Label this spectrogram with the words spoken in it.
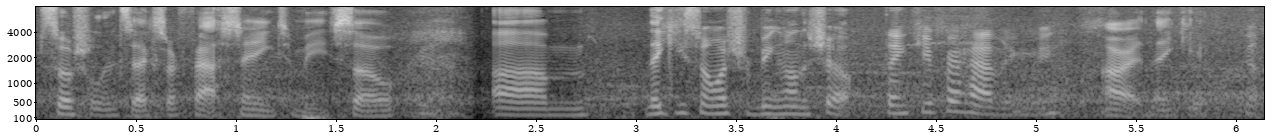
social insects are fascinating to me. So, um, thank you so much for being on the show. Thank you for having me. All right, thank you. Yep.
